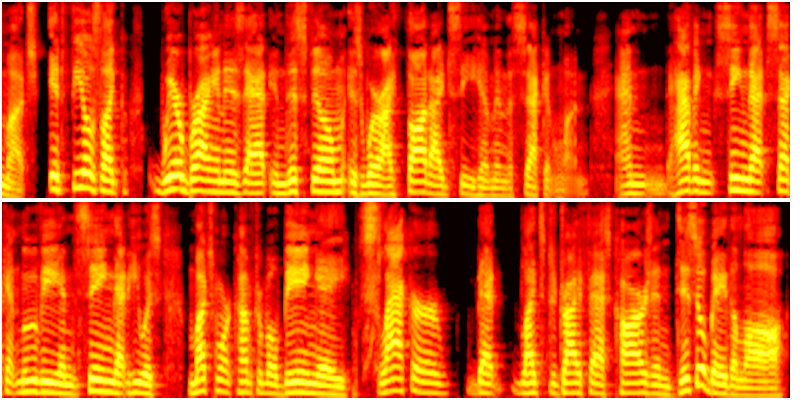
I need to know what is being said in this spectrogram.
much. It feels like where Brian is at in this film is where I thought I'd see him in the second one. And having seen that second movie and seeing that he was much more comfortable being a slacker that likes to drive fast cars and disobey the law,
